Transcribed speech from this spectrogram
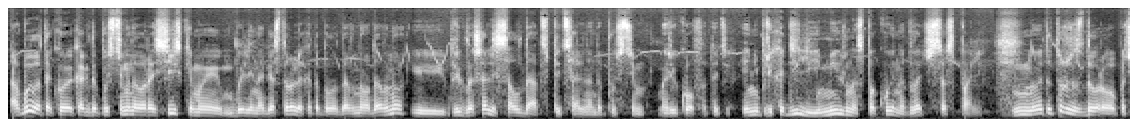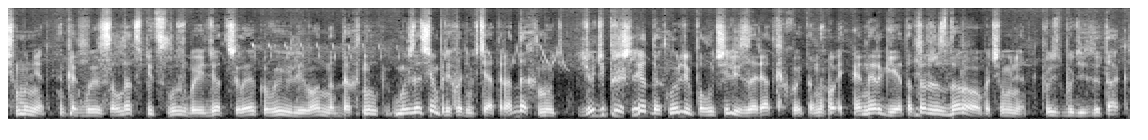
А было такое, как, допустим, в Новороссийске мы были на гастролях, это было давно-давно, и приглашали солдат специально, допустим, моряков вот этих. И они приходили и мирно, спокойно два часа спали. Но это тоже здорово, почему нет? Как бы солдат спецслужба идет, человека вывели, он отдохнул. Мы же зачем приходим в театр? Отдохнуть. Люди пришли, отдохнули, получили заряд какой-то новой энергии. Это тоже здорово, почему нет? Пусть будет и так.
